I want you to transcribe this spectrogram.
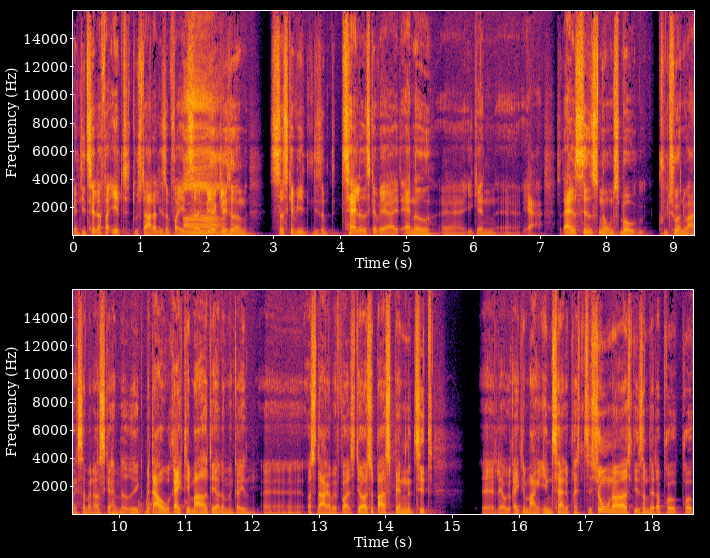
men de tæller fra 1. Du starter ligesom fra 1, ah. så i ah. virkeligheden, så skal vi ligesom, tallet skal være et andet øh, igen. Øh, ja. Så der er altid sådan nogle små kulturnuancer, man også skal have med. Ikke? Men der er jo rigtig meget der, når man går ind øh, og snakker med folk. Så det er også bare spændende tit, øh, laver jo rigtig mange interne præsentationer også, ligesom netop prøve, prøve,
